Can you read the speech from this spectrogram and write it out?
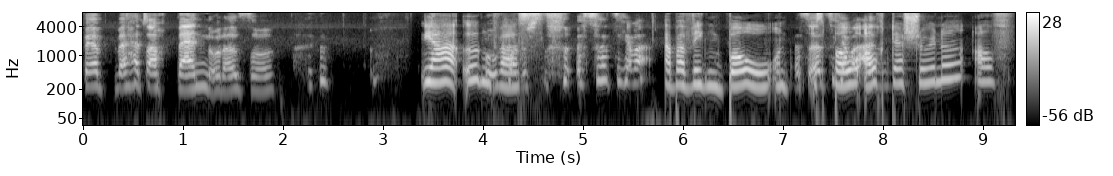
wer, wer hätte auch Ben oder so. Ja, irgendwas. ist- Es hört sich aber. Aber wegen Bo und ist Bo auch an- der Schöne auf,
